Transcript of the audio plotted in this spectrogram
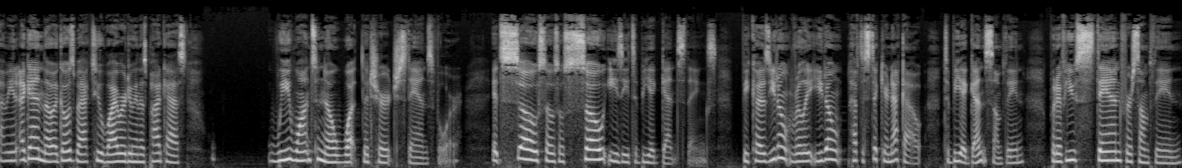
I mean, again, though, it goes back to why we're doing this podcast we want to know what the church stands for. It's so, so, so, so easy to be against things because you don't really, you don't have to stick your neck out to be against something. But if you stand for something,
